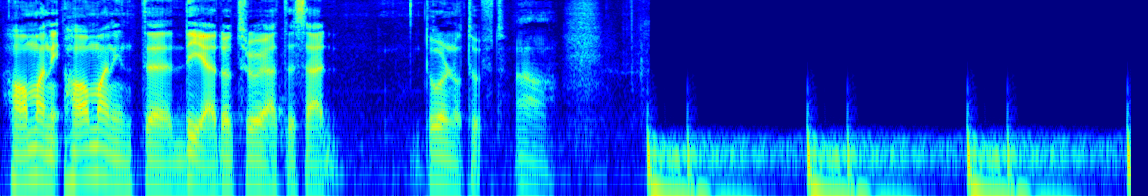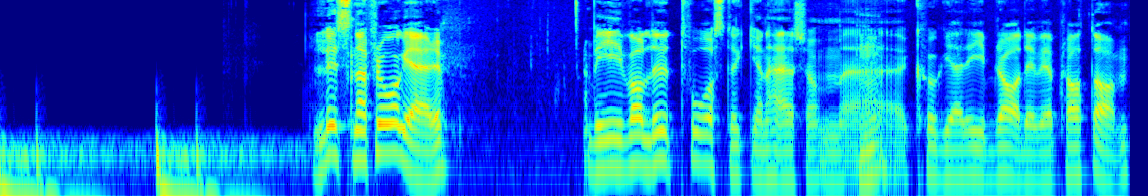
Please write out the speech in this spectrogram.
Har, man, har man inte det då tror jag att det är så här, då är det nog tufft. Ja. Lyssnarfrågor. Vi valde ut två stycken här som mm. eh, kuggar i bra det vi har pratat om.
